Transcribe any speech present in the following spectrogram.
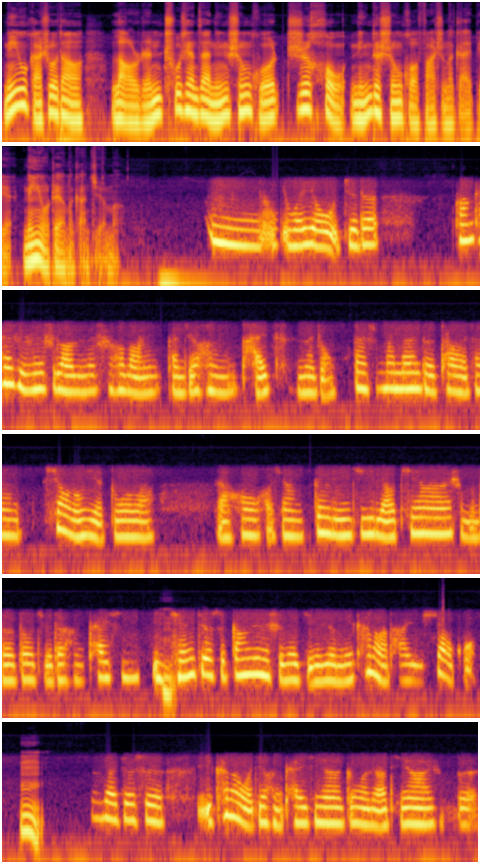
您有感受到老人出现在您生活之后，您的生活发生了改变？您有这样的感觉吗？嗯，我有觉得，刚开始认识老人的时候，老人感觉很排斥那种，但是慢慢的，他好像笑容也多了，然后好像跟邻居聊天啊什么的都觉得很开心。以前就是刚认识那几个月，没看到他有笑过，嗯现在就是一看到我就很开心啊，跟我聊天啊什么的，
